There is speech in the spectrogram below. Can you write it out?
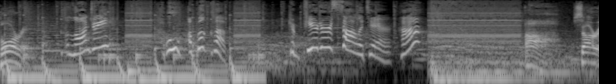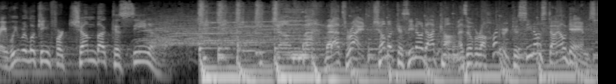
boring. Laundry? Ooh, a book club. Computer solitaire, huh? Ah, sorry, we were looking for Chumba Casino. That's right. ChumbaCasino.com has over 100 casino style games.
